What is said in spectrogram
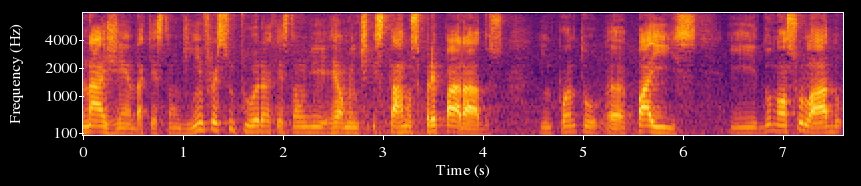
na agenda a questão de infraestrutura, a questão de realmente estarmos preparados enquanto país e do nosso lado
